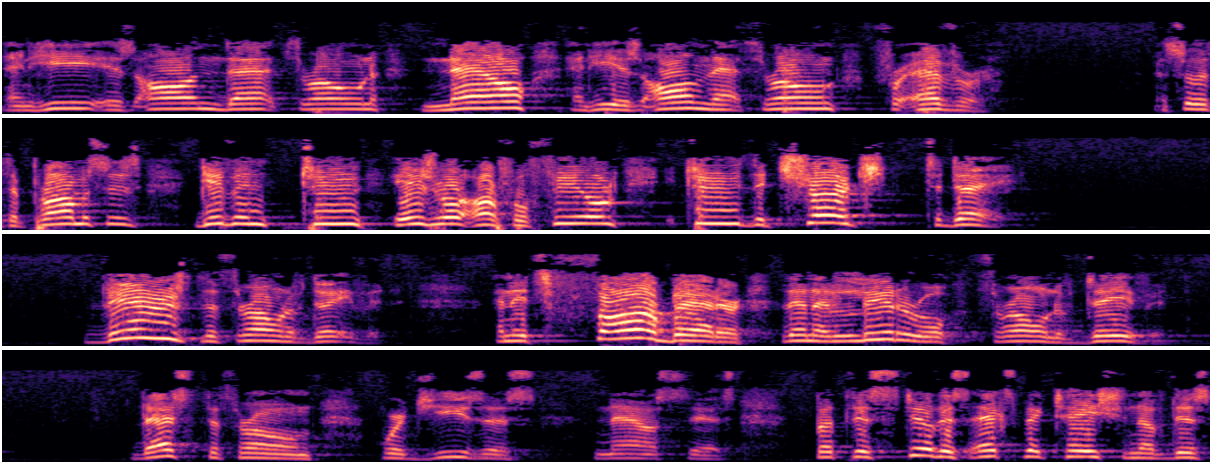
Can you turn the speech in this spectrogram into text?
and he is on that throne now, and he is on that throne forever. And so that the promises given to Israel are fulfilled to the church today. There's the throne of David. And it's far better than a literal throne of David. That's the throne where Jesus now sits. But there's still this expectation of this,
